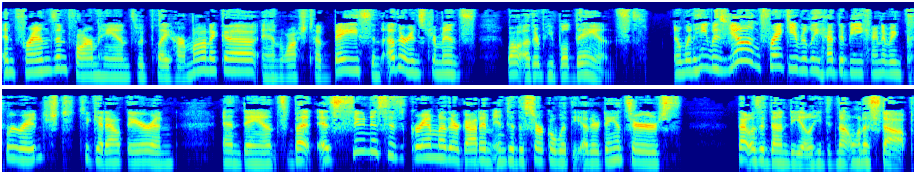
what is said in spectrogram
and friends and farmhands would play harmonica and washtub bass and other instruments while other people danced. And when he was young, Frankie really had to be kind of encouraged to get out there and and dance, but as soon as his grandmother got him into the circle with the other dancers, that was a done deal. He did not want to stop.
